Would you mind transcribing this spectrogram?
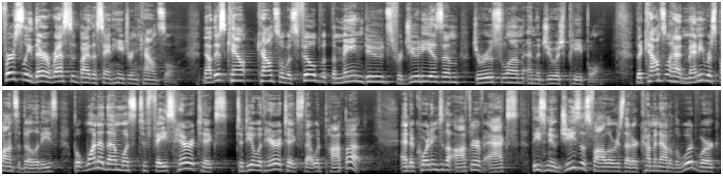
Firstly, they're arrested by the Sanhedrin Council. Now, this council was filled with the main dudes for Judaism, Jerusalem, and the Jewish people. The council had many responsibilities, but one of them was to face heretics, to deal with heretics that would pop up. And according to the author of Acts, these new Jesus followers that are coming out of the woodwork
